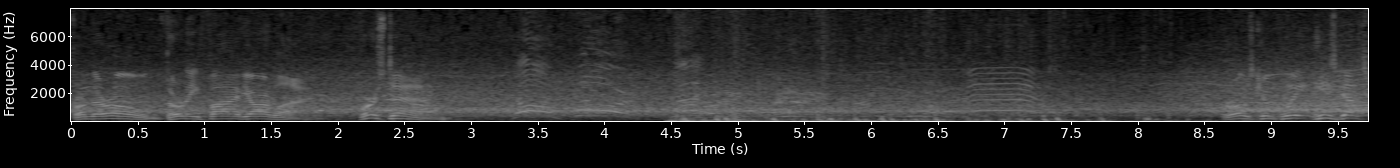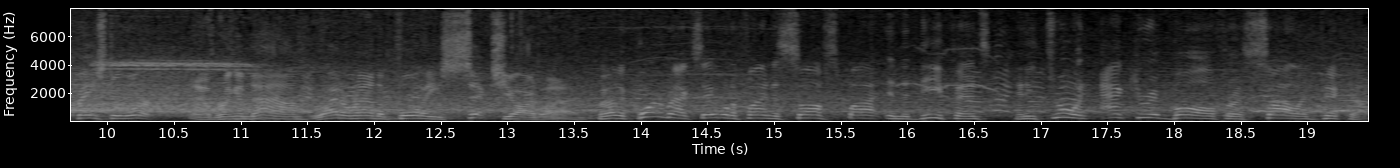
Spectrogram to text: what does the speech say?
From their own 35-yard line. First down. Throws complete. He's got space to work. They'll bring him down right around the 46-yard line. Well, the quarterback's able to find a soft spot in the defense, and he threw an accurate ball for a solid pickup.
